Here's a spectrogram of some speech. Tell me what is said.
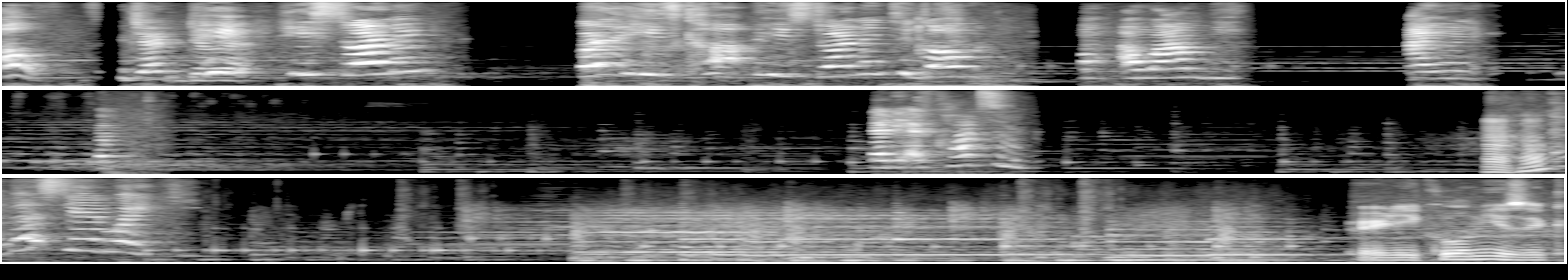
Oh, a giant he, donut. he's starting. Or he's he's starting to go around the iron. Daddy, I've caught some. Uh huh. I'm gonna stand Pretty cool music.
